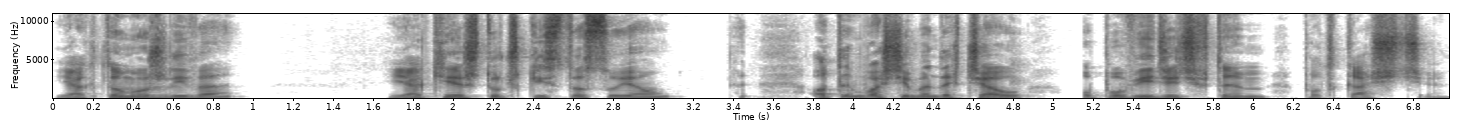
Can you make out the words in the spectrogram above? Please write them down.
Jak to możliwe? Jakie sztuczki stosują? O tym właśnie będę chciał opowiedzieć w tym podcaście.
